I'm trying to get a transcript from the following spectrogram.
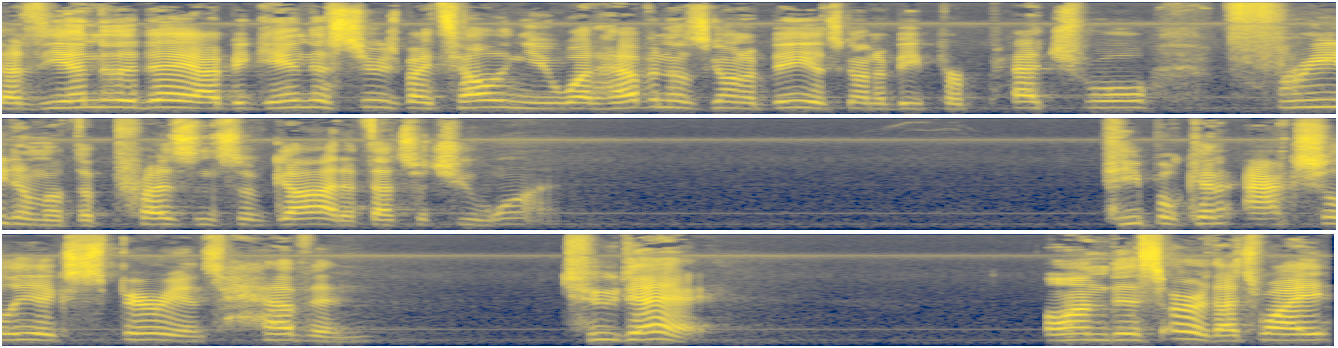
That at the end of the day, I began this series by telling you what heaven is going to be. It's going to be perpetual freedom of the presence of God, if that's what you want. People can actually experience heaven today on this earth. That's why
